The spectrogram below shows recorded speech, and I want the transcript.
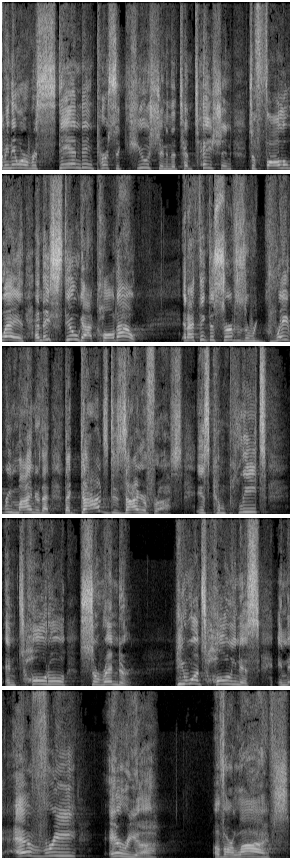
I mean, they were withstanding persecution and the temptation to fall away, and they still got called out. And I think this serves as a great reminder that, that God's desire for us is complete and total surrender. He wants holiness in every area of our lives.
